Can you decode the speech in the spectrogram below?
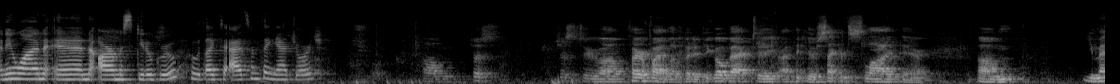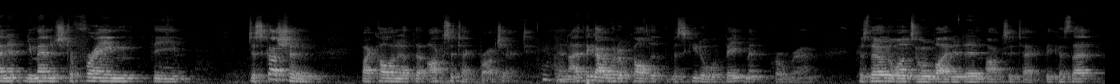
Anyone in our mosquito group who would like to add something? Yeah, George? Um, just just to uh, clarify a little bit, if you go back to, I think, your second slide there, um, you, mani- you managed to frame the discussion by calling it the Oxitec project. Mm-hmm. And I think I would have called it the Mosquito Abatement Program, because they're the ones who invited in Oxitec, because that,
